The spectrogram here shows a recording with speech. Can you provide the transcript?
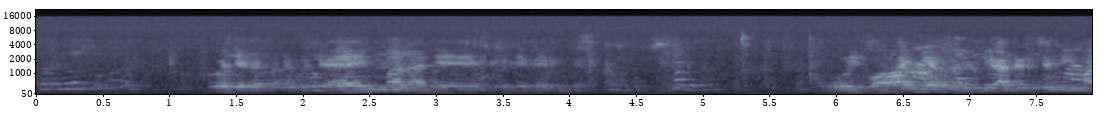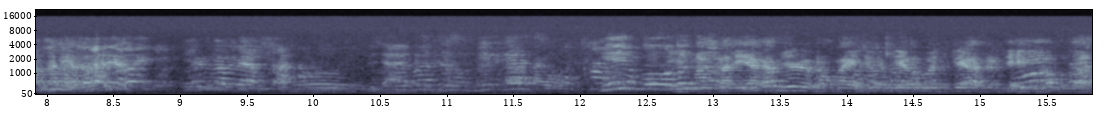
Беріңдер. Ойбай, не қылып жатырсың, иманғалияға? Иманғалияға жүріп қалмай жүр, не өтпей жатыр деймін ғой бұлар.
